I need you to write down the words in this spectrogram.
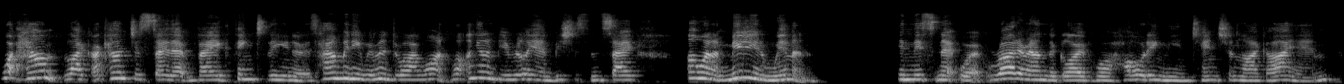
What how like i can't just say that vague thing to the universe. How many women do i want? Well i'm going to be really ambitious and say i want a million women in this network right around the globe who are holding the intention like i am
